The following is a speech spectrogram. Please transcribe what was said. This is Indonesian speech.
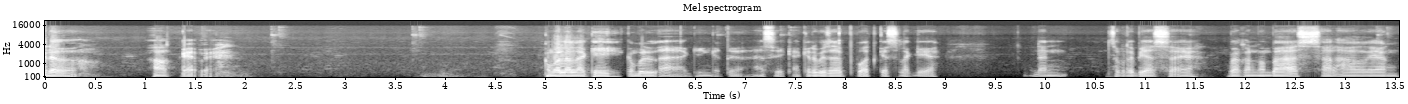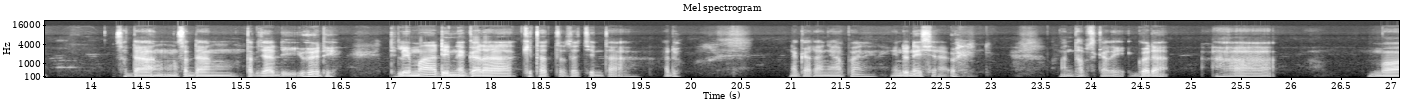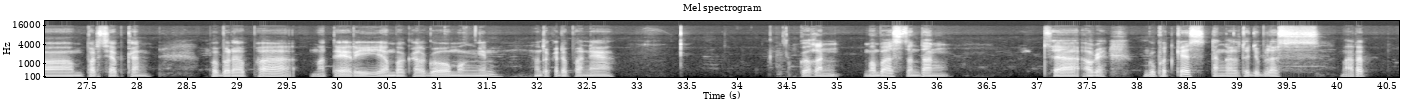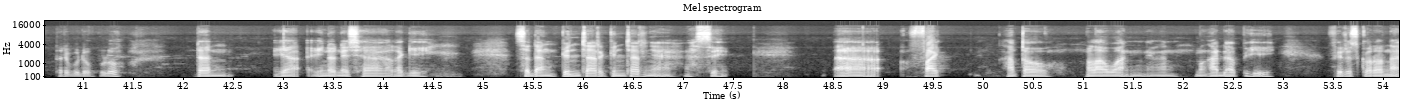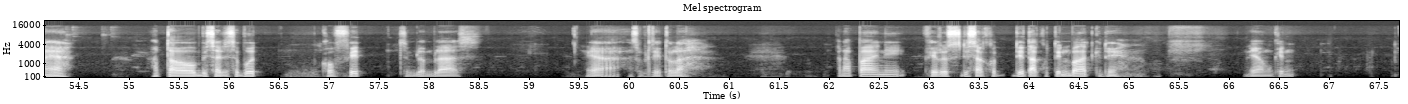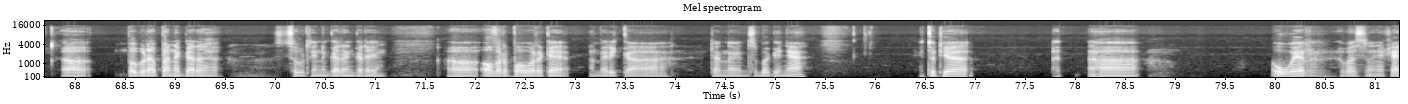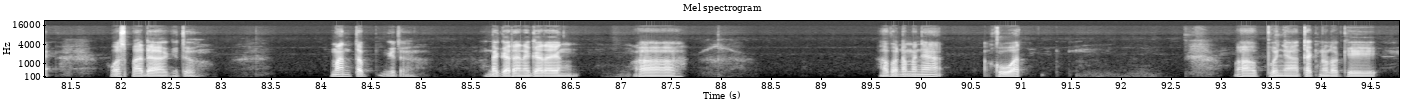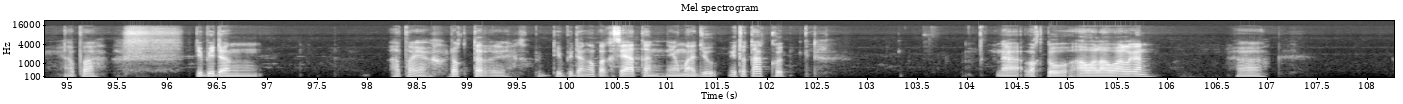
Aduh, oke, oke. Kembali lagi, kembali lagi gitu. Asik, akhirnya bisa podcast lagi ya. Dan seperti biasa ya, gue akan membahas hal-hal yang sedang sedang terjadi. Waduh, dilema di negara kita tercinta. Aduh, negaranya apa nih? Indonesia. Mantap sekali. Gue ada uh, mempersiapkan beberapa materi yang bakal gue omongin untuk ke depannya. Gue akan membahas tentang saya oke, okay, gue podcast tanggal 17 Maret 2020 dan ya Indonesia lagi sedang gencar-gencarnya asik uh, fight atau melawan ya kan menghadapi virus corona ya atau bisa disebut COVID-19 ya seperti itulah. Kenapa ini virus disakut ditakutin banget gitu ya? Ya mungkin uh, beberapa negara seperti negara-negara yang uh, overpower kayak Amerika dan lain sebagainya itu dia uh, aware apa istilahnya kayak waspada gitu. Mantap gitu. Negara-negara yang uh, apa namanya kuat uh, punya teknologi apa di bidang apa ya dokter ya, di bidang apa kesehatan yang maju itu takut. Nah waktu awal-awal kan uh,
